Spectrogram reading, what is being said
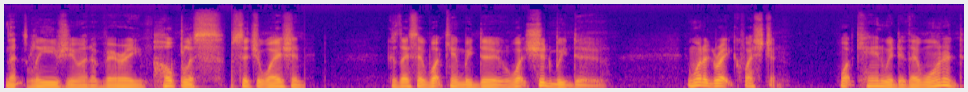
That leaves you in a very hopeless situation because they said, What can we do? What should we do? And what a great question. What can we do? They wanted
